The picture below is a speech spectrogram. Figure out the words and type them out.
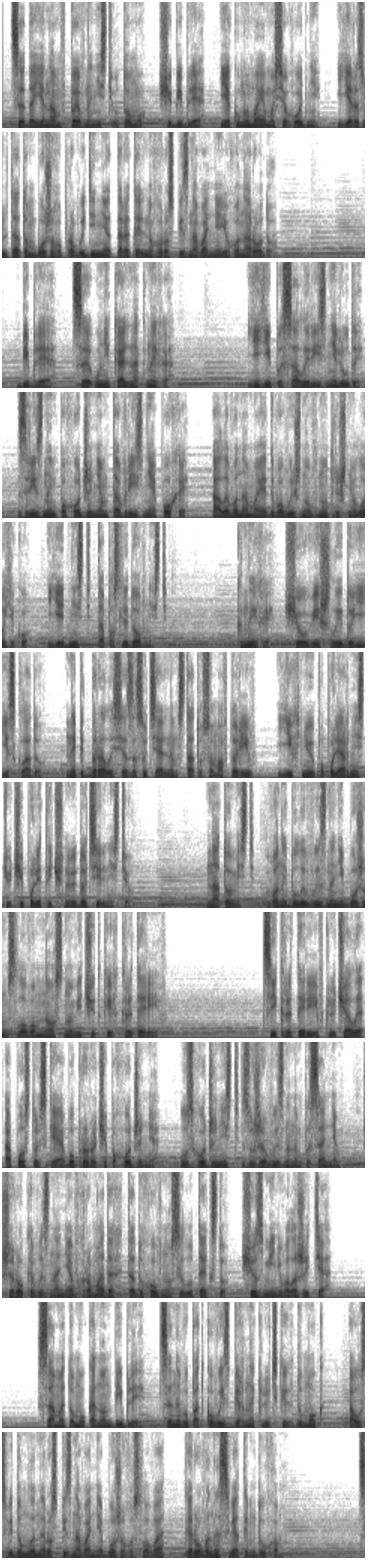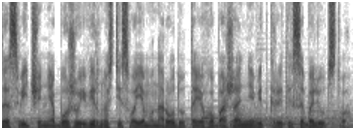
Це дає нам впевненість у тому, що Біблія, яку ми маємо сьогодні, є результатом Божого провидіння та ретельного розпізнавання його народу. Біблія це унікальна книга. Її писали різні люди з різним походженням та в різні епохи, але вона має дивовижну внутрішню логіку, єдність та послідовність. Книги, що увійшли до її складу, не підбиралися за соціальним статусом авторів, їхньою популярністю чи політичною доцільністю. Натомість вони були визнані Божим Словом на основі чітких критеріїв. Ці критерії включали апостольське або пророче походження, узгодженість з уже визнаним писанням, широке визнання в громадах та духовну силу тексту, що змінювала життя. Саме тому канон Біблії це не випадковий збірник людських думок, а усвідомлене розпізнавання Божого Слова, кероване Святим Духом. Це свідчення Божої вірності своєму народу та його бажання відкрити себе людству.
